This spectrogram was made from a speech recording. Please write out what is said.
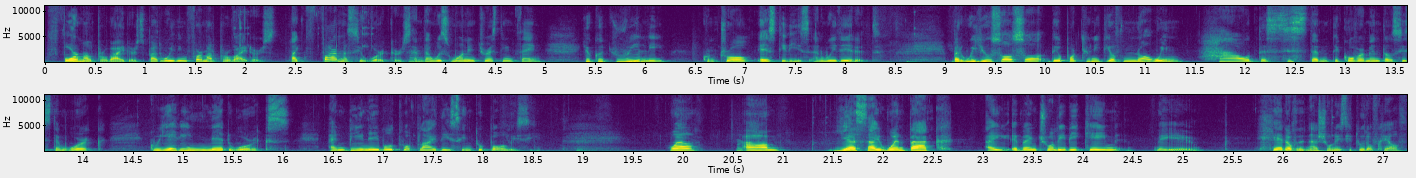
formal providers, but with informal providers, like pharmacy workers. Mm-hmm. And that was one interesting thing. You could really control STDs, and we did it. But we use also the opportunity of knowing how the system, the governmental system work, creating networks and being able to apply this into policy. Well, um, yes, I went back. I eventually became the head of the National Institute of Health.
